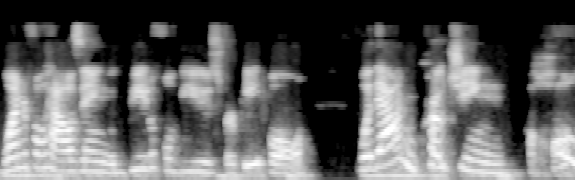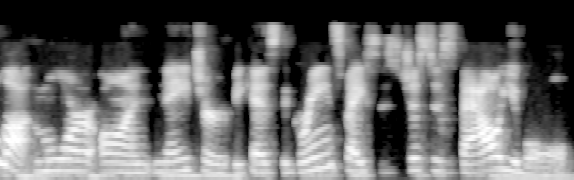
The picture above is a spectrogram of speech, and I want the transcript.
wonderful housing with beautiful views for people without encroaching a whole lot more on nature because the green space is just as valuable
